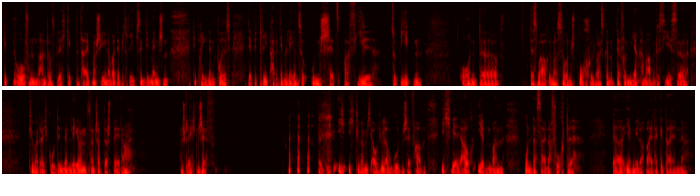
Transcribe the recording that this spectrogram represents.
gibt einen Ofen, anderes Blech gibt eine Teigmaschine, aber der Betrieb sind die Menschen, die bringen den Puls. Der Betrieb hatte dem Leon so unschätzbar viel zu bieten. Und äh, das war auch immer so ein Spruch, ich weiß gar nicht, ob der von mir kam, aber das hieß, äh, kümmert euch gut in den Leon, sonst habt ihr später einen schlechten Chef. ich, ich, ich, kümmere mich auch, ich will auch einen guten Chef haben. Ich werde ja auch irgendwann unter seiner Fuchtel äh, irgendwie noch weiter gedeihen. Ja.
